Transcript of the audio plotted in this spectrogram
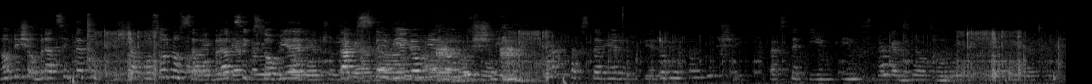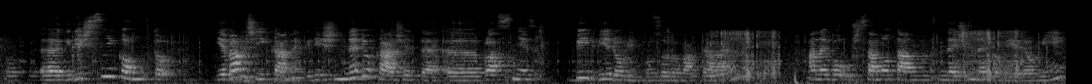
No, když obracíte tu, když ta pozornost se obrací k sobě, tak jste vědomě tou duší. Jste vědomě tou duší tak jste tím, kým jste. Eh, když s nikom to, je vám říkané, když nedokážete eh, vlastně být vědomým pozorovatelem, anebo už samo tam nežne to vědomí,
